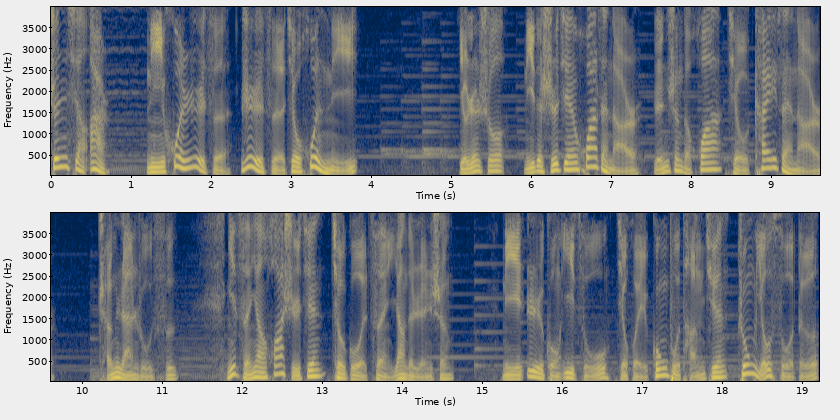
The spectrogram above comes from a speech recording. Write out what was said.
真相二：你混日子，日子就混你。有人说，你的时间花在哪儿，人生的花就开在哪儿。诚然如斯，你怎样花时间，就过怎样的人生。你日拱一卒，就会功不唐捐，终有所得。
